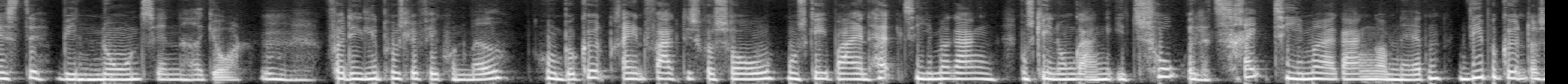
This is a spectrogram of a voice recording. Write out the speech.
Bedste, vi mm. nogensinde havde gjort. Mm. Fordi lige pludselig fik hun mad. Hun begyndte rent faktisk at sove, måske bare en halv time ad gangen, måske nogle gange i to eller tre timer ad gangen om natten. Vi begyndte at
